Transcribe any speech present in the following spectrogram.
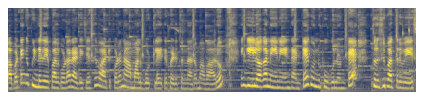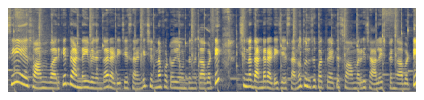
కాబట్టి ఇంకా పిండి దీపాలు కూడా రెడీ చేసి వాటికి కూడా నామాల బొట్లు అయితే పెడుతున్నాం. చేస్తున్నారు మా వారు. ఇంక ఈలోగా నేను ఏంటంటే కొన్ని పువ్వులు ఉంటే తులసి పత్ర వేసి స్వామివారికి దండ ఈ విధంగా రెడీ చేశానండి. చిన్న ఫోటో ఉంటుంది కాబట్టి చిన్న దండ రెడీ చేశాను. తులసి పత్ర అయితే స్వామివారికి చాలా ఇష్టం కాబట్టి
